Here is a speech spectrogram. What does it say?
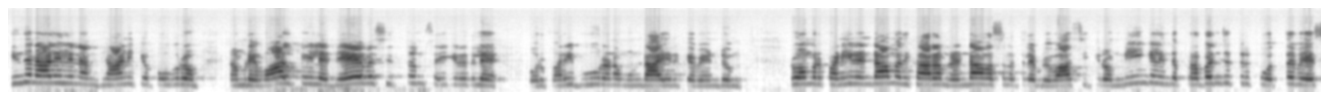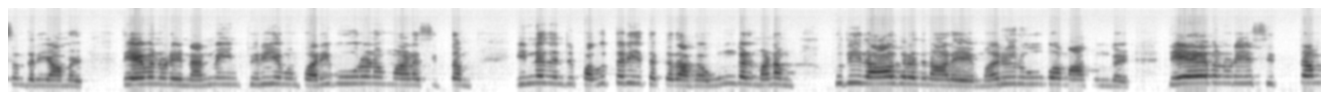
இந்த நாளிலே நாம் தியானிக்க போகிறோம். நம்முடைய வாழ்க்கையில தேவ சித்தம் செய்கிறதுல ஒரு பரிபூரணம் உண்டாயிருக்க வேண்டும். ரோமர் பனிரெண்டாம் அதிகாரம் இரண்டாம் வசனத்துல இப்படி வாசிக்கிறோம். நீங்கள் இந்த பிரபஞ்சத்திற்கு ஒத்த வேஷம் தெரியாமல் தேவனுடைய நன்மையும் பிரியமும் பரிபூரணமான சித்தம் இன்னதென்று பகுத்தறியத்தக்கதாக உங்கள் மனம் புதிதாகிறதுனாலே மறுரூபமாகுங்கள். தேவனுடைய சித்தம்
